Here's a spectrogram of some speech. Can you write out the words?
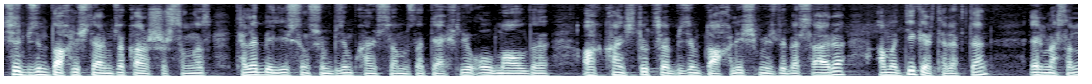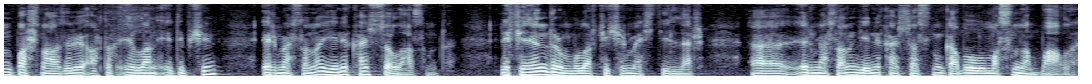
siz bizim daxili işlərimizə qarışırsınız, tələb edirsiniz ki, bizim konstitusiyamızda dəyişiklik olmalıdır, konstitusiya bizim daxili işimizdir və s. Amma digər tərəfdən Ermənistanın baş naziri artıq elan edib ki, Ermənistana yeni konstitusiya lazımdır. Referendum bunlar keçirmək istəyirlər. Ermənistanın yeni konstitusiyasının qəbul olunması ilə bağlı.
